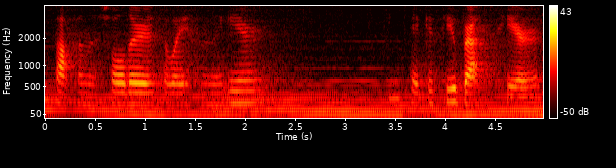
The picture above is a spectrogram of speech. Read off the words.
Soften the shoulders away from the ears. Take a few breaths here.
